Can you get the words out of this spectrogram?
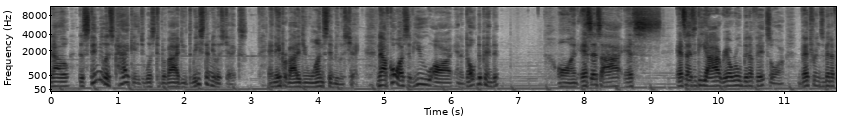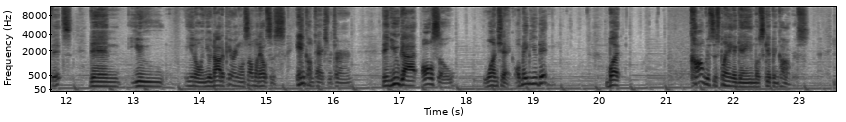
Now, the stimulus package was to provide you three stimulus checks, and they provided you one stimulus check. Now, of course, if you are an adult dependent on SSI, S, SSDI, railroad benefits, or veterans benefits, then you, you know, and you're not appearing on someone else's income tax return, then you got also one check, or maybe you didn't. But Congress is playing a game of skipping Congress.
